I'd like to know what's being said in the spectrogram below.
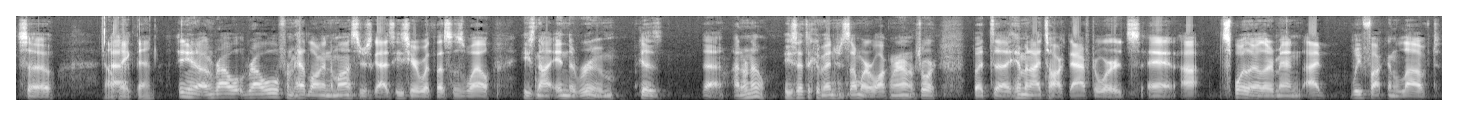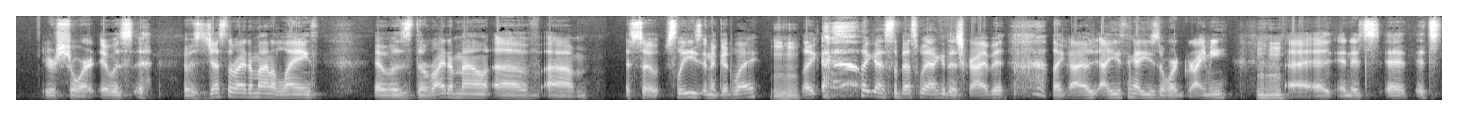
So I'll uh, take that. You know, Raul, Raul from Headlong and the Monsters, guys, he's here with us as well. He's not in the room because uh, I don't know. He's at the convention somewhere, walking around. I'm sure. But uh, him and I talked afterwards, and uh, spoiler alert, man, I we fucking loved your short. It was it was just the right amount of length. It was the right amount of um, so sleaze in a good way. Mm-hmm. Like like that's the best way I could describe it. Like I, I think I use the word grimy, Mm-hmm. uh, and it's it, it's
